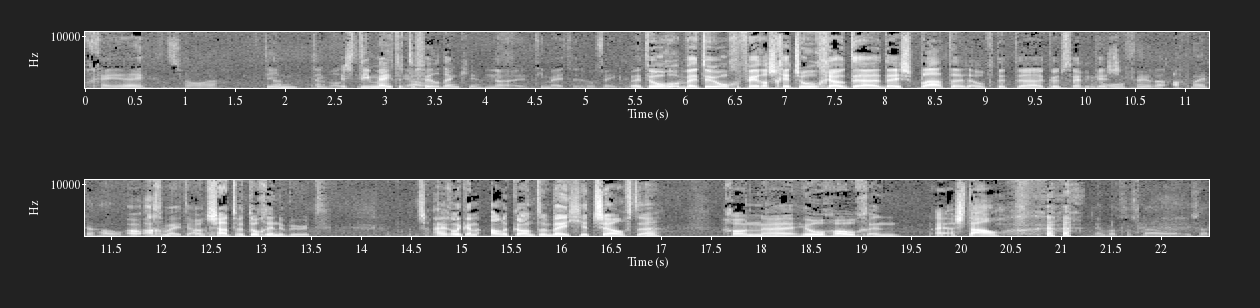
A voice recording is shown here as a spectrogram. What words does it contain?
Geen idee, het is wel... Uh... 10? Ja, is 10 meter te veel, denk je? Nee, 10 meter is wel zeker. Weet u, weet u ongeveer als gids hoe groot uh, deze platen of dit uh, kunstwerk is? Ongeveer 8 meter hoog. Oh, 8 meter. Oh, zaten we toch in de buurt. Is eigenlijk aan alle kanten een beetje hetzelfde. Gewoon uh, heel hoog en nou ja, staal. en wat voor staal is dat?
